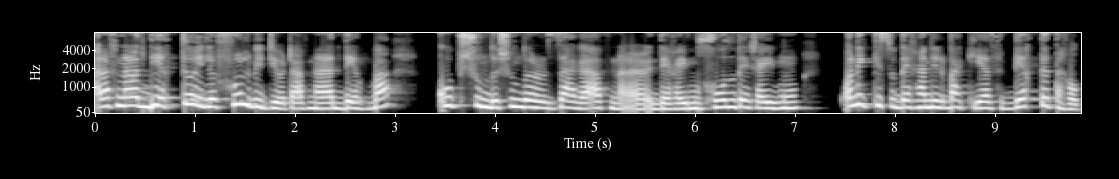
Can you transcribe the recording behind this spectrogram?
আর আপনারা দেখতে হইলে ফুল ভিডিওটা আপনারা দেখবা। খুব সুন্দর সুন্দর জায়গা আপনারা দেখাইমু, ফুল দেখাইমু। অনেক কিছু দেখানির বাকি আছে, দেখতে থাকক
